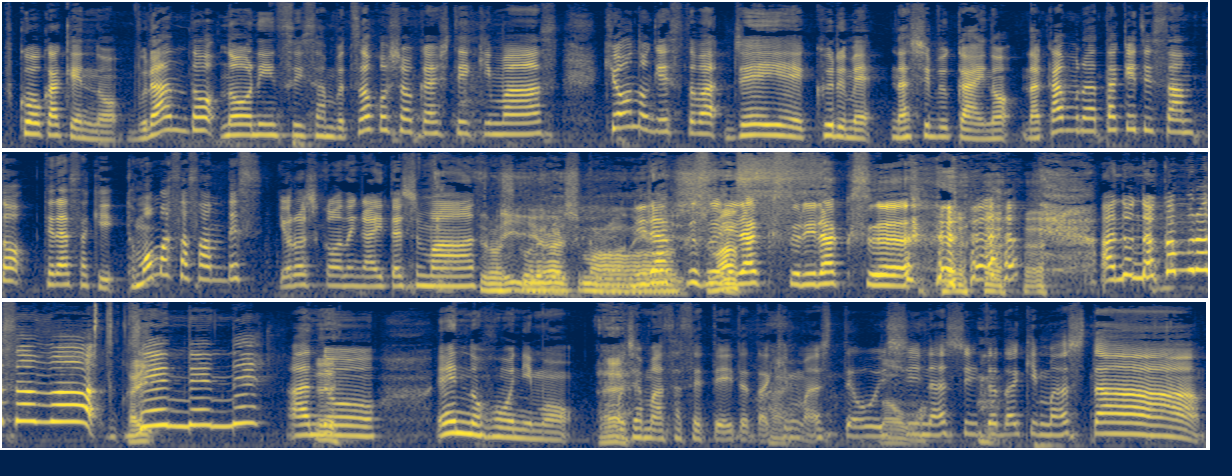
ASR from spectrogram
福岡県のブランド農林水産物をご紹介していきます。今日のゲストは JA 久留米梨部会の中村武司さんと寺崎智正さんです。よろしくお願いいたします。よろしくお願いします。リラックスリラックスリラックス。あの中村さんは前年ね、はい、あの、え園の方にもお邪魔させていただきまして、はい、美味しい梨いただきました、あ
